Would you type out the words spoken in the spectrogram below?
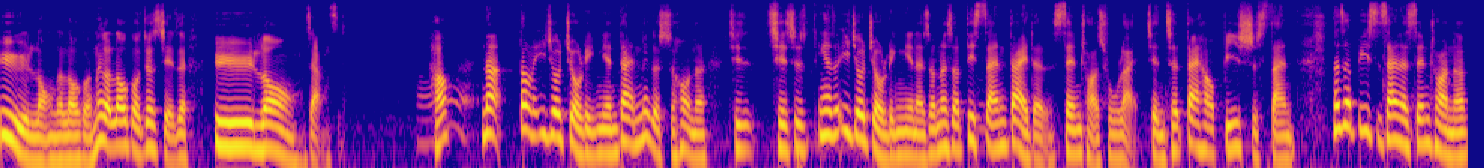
玉龙的 logo，那个 logo 就写着玉龙这样子。好，那到了一九九零年代那个时候呢，其实其实应该说一九九零年的时候，那时候第三代的 centra 出来，简称代号 B 十三。那这 B 十三的 centra 呢，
